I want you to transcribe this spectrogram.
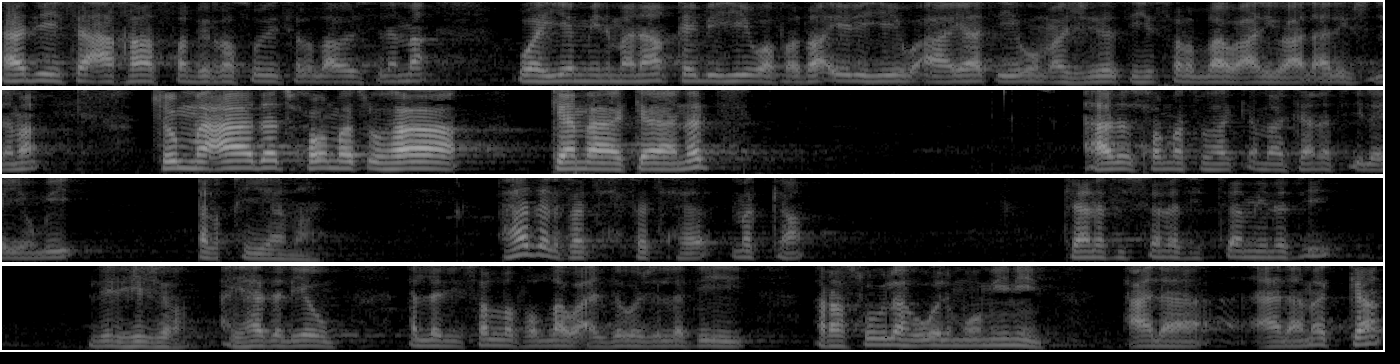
هذه ساعة خاصة بالرسول صلى الله عليه وسلم وهي من مناقبه وفضائله وآياته ومعجزاته صلى الله عليه وعلى آله وسلم. ثم عادت حرمتها كما كانت عادت حرمتها كما كانت إلى يوم القيامة. هذا الفتح فتح مكة كان في السنة الثامنة للهجرة أي هذا اليوم الذي سلط الله عز وجل فيه رسوله والمؤمنين على على مكة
